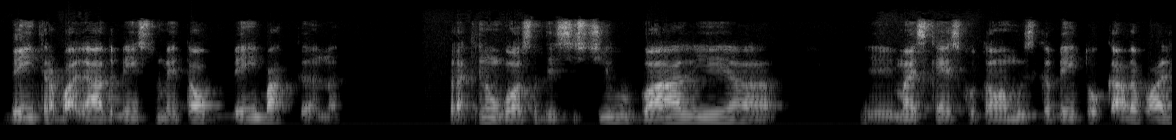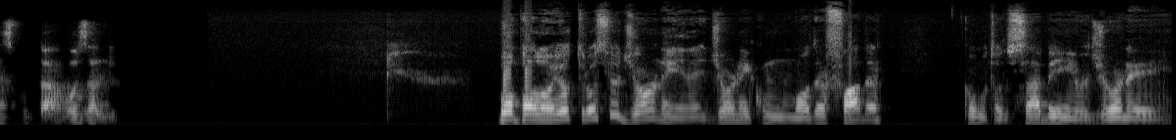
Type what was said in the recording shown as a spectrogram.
bem trabalhada, bem instrumental, bem bacana. Para quem não gosta desse estilo, vale a, mas quer escutar uma música bem tocada, vale escutar, Rosalie. Bom, Paulo, eu trouxe o Journey, né? Journey com Mother Father. Como todos sabem, o Journey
